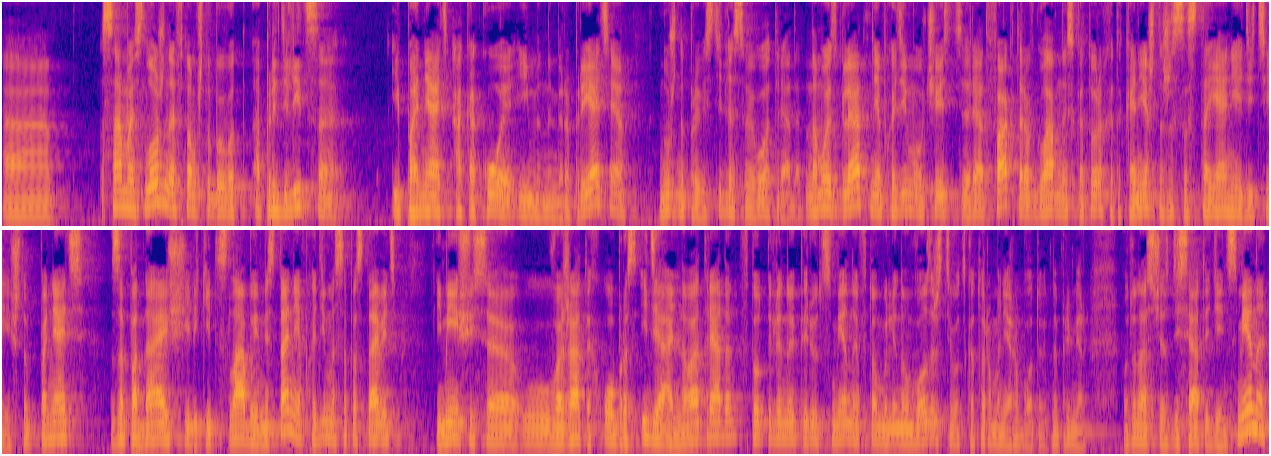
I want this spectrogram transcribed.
А, самое сложное в том, чтобы вот определиться и понять, а какое именно мероприятие, нужно провести для своего отряда. На мой взгляд, необходимо учесть ряд факторов, главный из которых это, конечно же, состояние детей. Чтобы понять западающие или какие-то слабые места, необходимо сопоставить имеющийся у вожатых образ идеального отряда в тот или иной период смены, в том или ином возрасте, вот с которым они работают. Например, вот у нас сейчас десятый день смены,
